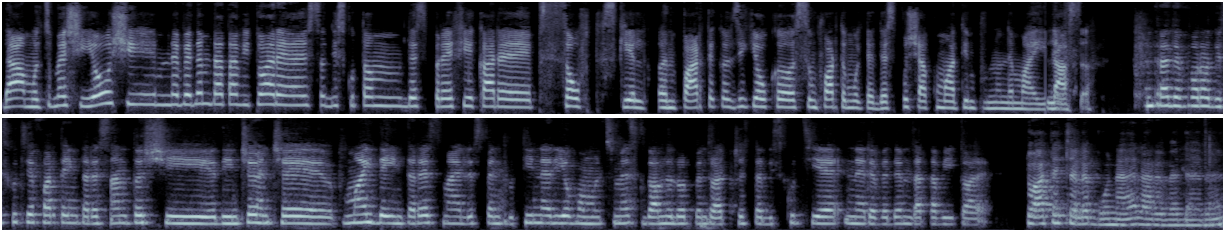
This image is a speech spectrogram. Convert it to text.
Da, mulțumesc și eu și ne vedem data viitoare să discutăm despre fiecare soft skill în parte, că zic eu că sunt foarte multe de spus și acum timpul nu ne mai lasă. Într-adevăr, o discuție foarte interesantă și din ce în ce mai de interes, mai ales pentru tineri. Eu vă mulțumesc, doamnelor, pentru această discuție. Ne revedem data viitoare. Toate cele bune, la revedere!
